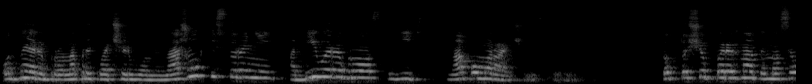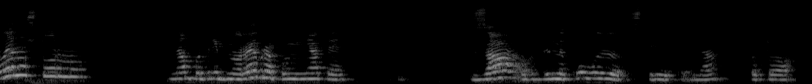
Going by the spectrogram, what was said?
Одне ребро, наприклад, червоне на жовтій стороні, а біле ребро стоїть на помаранчевій стороні. Тобто, щоб перегнати на зелену сторону, нам потрібно ребра поміняти за годинниковою стрілкою. Да? Тобто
